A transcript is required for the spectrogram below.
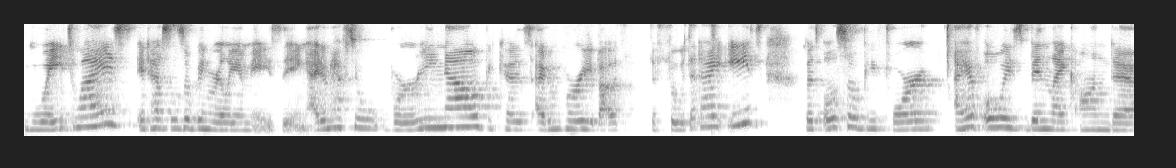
weight wise, it has also been really amazing. I don't have to worry now because I don't worry about the food that I eat, but also before I have always been like on the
